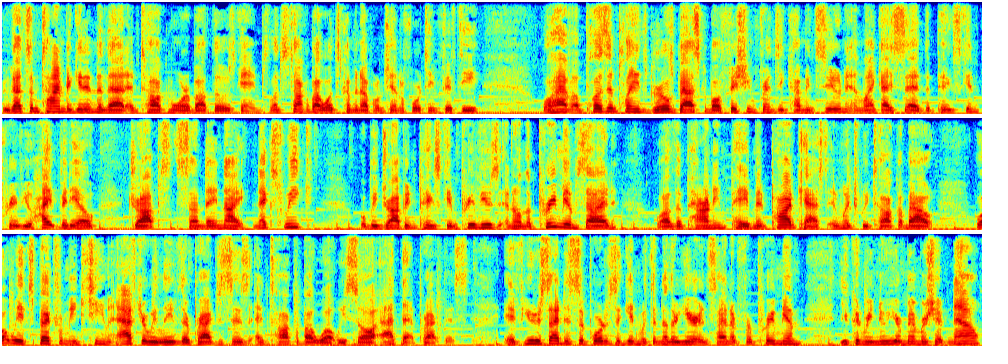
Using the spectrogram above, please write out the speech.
we've got some time to get into that and talk more about those games. Let's talk about what's coming up on Channel 1450. We'll have a Pleasant Plains girls basketball fishing frenzy coming soon, and like I said, the pigskin preview hype video drops Sunday night. Next week, we'll be dropping pigskin previews, and on the premium side, we'll have the Pounding Pavement podcast, in which we talk about what we expect from each team after we leave their practices and talk about what we saw at that practice. If you decide to support us again with another year and sign up for premium, you can renew your membership now.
